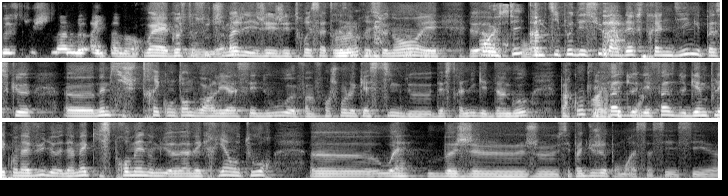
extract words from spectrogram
Ghost Tsushima me hype à mort. Ouais, Ghost of Euh, Tsushima, j'ai- trouvé ça très Mhm. impressionnant et euh, Moi aussi. un petit peu déçu par Death Stranding parce que euh, même si je suis très content de voir Léa Seydoux, enfin franchement le casting de Death Stranding est dingo. Par contre, les, Ouais, phases de, les phases de gameplay qu'on a vu de- d'un mec qui se promène au milieu, avec rien autour, euh, ouais, bah, je, je, c'est pas du jeu pour moi, ça c'est, c'est, euh,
